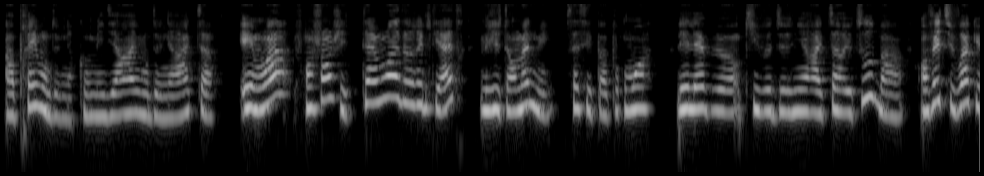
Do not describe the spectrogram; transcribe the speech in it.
après, ils vont devenir comédiens, ils vont devenir acteurs. Et moi, franchement, j'ai tellement adoré le théâtre, mais j'étais en mode, mais ça, c'est pas pour moi. L'élève qui veut devenir acteur et tout, ben, en fait, tu vois que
